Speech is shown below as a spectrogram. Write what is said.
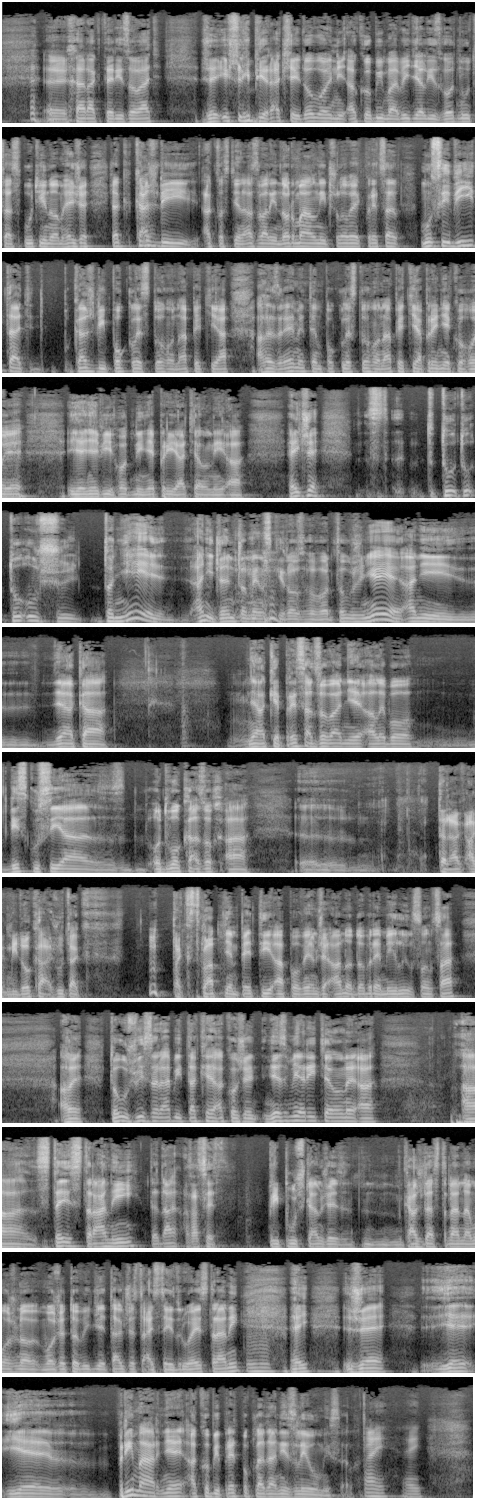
charakterizovať, že išli by radšej do vojny, ako by ma videli zhodnúť sa s Putinom. Hej, že však každý, ako ste nazvali, normálny človek predsa musí vítať každý pokles toho napätia, ale zrejme ten pokles toho napätia pre niekoho je, je nevýhodný, nepriateľný. A hej, že tu, tu, tu už to nie je ani gentlemanský rozhovor, to už nie je ani nejaká nejaké presadzovanie alebo diskusia o dôkazoch a e, teda ak mi dokážu, tak, tak sklapnem pety a poviem, že áno, dobre, mýlil som sa. Ale to už vyzerá byť také akože nezmieriteľné a, a z tej strany, teda, a zase pripúšťam, že každá strana možno môže to vidieť tak, že aj z tej druhej strany, mm-hmm. hej, že je, je primárne akoby predpokladaný zlý úmysel. Hej, hej.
